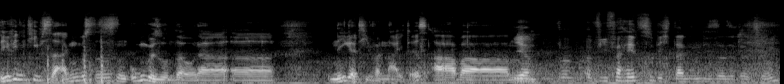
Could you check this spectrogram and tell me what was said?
definitiv sagen muss, dass es ein ungesunder oder äh, negativer Neid ist, aber ähm, Ja, wie verhältst du dich dann in dieser Situation?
